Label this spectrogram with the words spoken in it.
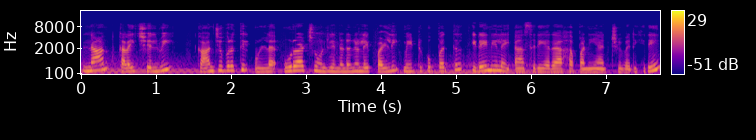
நான் கலைச்செல்வி காஞ்சிபுரத்தில் உள்ள ஊராட்சி ஒன்றிய நடுநிலைப் பள்ளி மேட்டுக்குப்பத்தில் இடைநிலை ஆசிரியராக பணியாற்றி வருகிறேன்.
